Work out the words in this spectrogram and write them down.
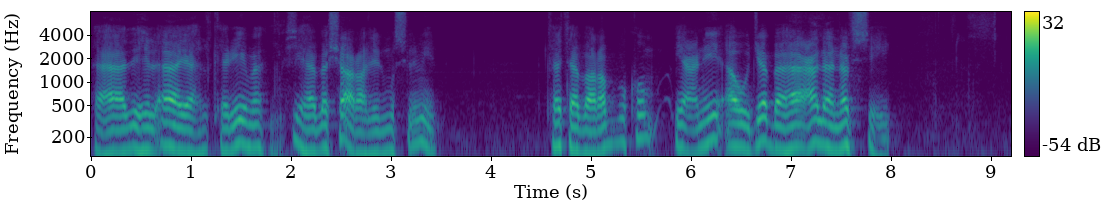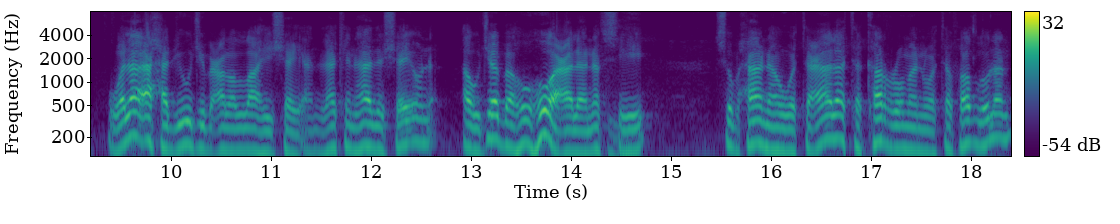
هذه الآية الكريمة فيها بشارة للمسلمين. كتب ربكم يعني أوجبها على نفسه. ولا أحد يوجب على الله شيئا لكن هذا شيء أوجبه هو على نفسه سبحانه وتعالى تكرما وتفضلا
